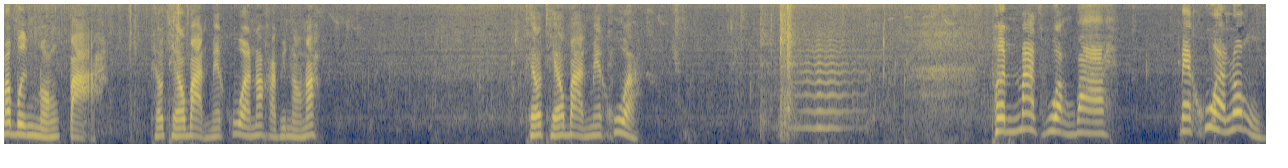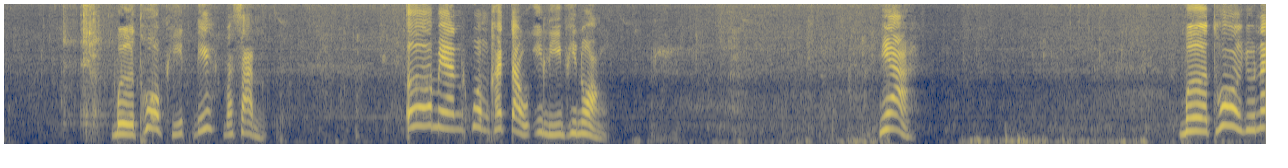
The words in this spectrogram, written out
มาเบิงหนองป่า แถวแถวบ้านแม่ขั้วเนาะค่ะพี่น้องเนาะแถวแถวบ้านแม่ขั้วเพิ่นมาทวงว่า แม่ขั้วลง เบอร์โทรผิดดิมาสั่นเออแมนควมข้าเจ้าอีหลีพี่น้อง เนี่ย เบอร์โทรอยู่ใน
